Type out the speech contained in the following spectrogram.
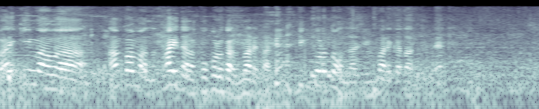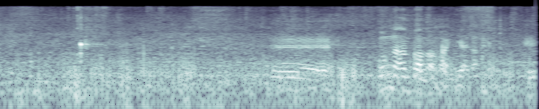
バイキンマンはアンパンマンの怠惰な心から生まれたピッコロと同じ生まれ方ってねえー、こんなアンパンマンは嫌だえ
